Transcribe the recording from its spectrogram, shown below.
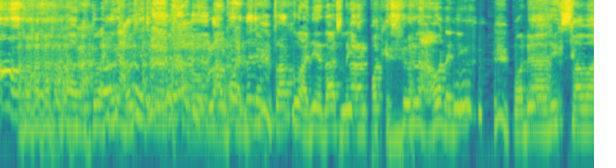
ah gitu anjing halusnya cuma goblok aku eta jam Laku anjing itu asli. ngaran podcast naon anjing Mode Nah, anjing. selama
